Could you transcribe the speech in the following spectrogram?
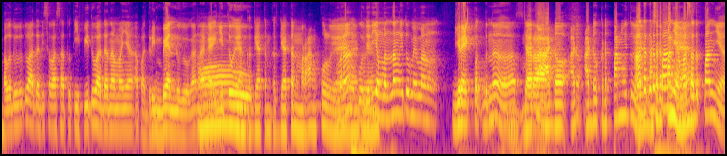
kalau dulu tuh ada di salah satu TV tuh ada namanya apa Dream Band dulu kan nah, kayak Oh, gitu yang kegiatan-kegiatan merangkul ya. merangkul itu jadi ya. yang menang itu memang direkod bener mereka secara ada ada ada ke depan itu ya. ada ke masa depannya, ya. masa depannya.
